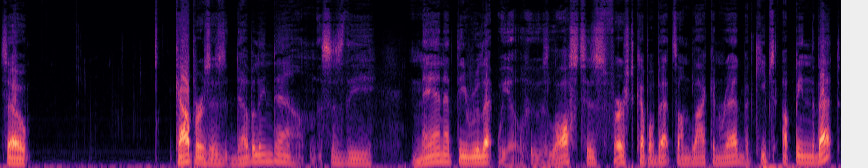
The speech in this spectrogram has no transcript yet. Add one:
So, CalPERS is doubling down. This is the man at the roulette wheel who's lost his first couple bets on black and red but keeps upping the bet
